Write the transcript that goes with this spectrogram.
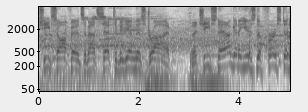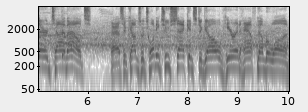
Chiefs offense about set to begin this drive. The Chiefs now going to use the first of their timeouts as it comes with 22 seconds to go here in half number one.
